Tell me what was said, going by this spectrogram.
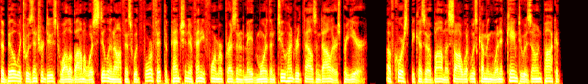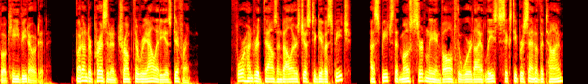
The bill which was introduced while Obama was still in office would forfeit the pension if any former president made more than $200,000 per year. Of course because Obama saw what was coming when it came to his own pocketbook he vetoed it. But under President Trump the reality is different. $400,000 just to give a speech? A speech that most certainly involved the word I at least 60% of the time?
